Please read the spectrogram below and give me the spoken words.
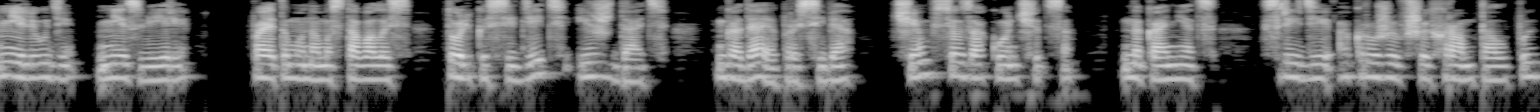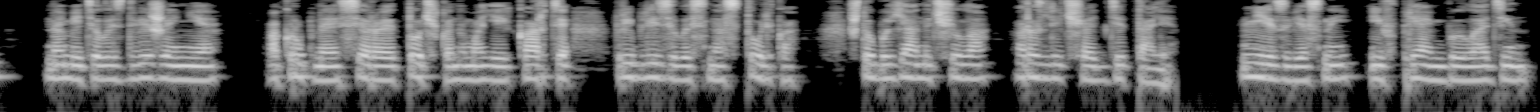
Ни люди, ни звери. Поэтому нам оставалось только сидеть и ждать, гадая про себя, чем все закончится. Наконец, среди окружившей храм толпы наметилось движение, а крупная серая точка на моей карте приблизилась настолько, чтобы я начала различать детали. Неизвестный и впрямь был один,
